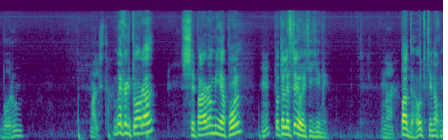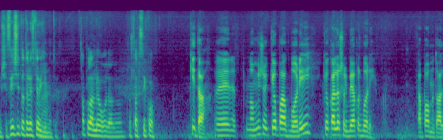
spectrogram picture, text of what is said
Μπορούν. Μάλιστα. Μέχρι τώρα, σε παρόμοια πόλ, Μμ. το τελευταίο έχει γίνει. Ναι. Πάντα, ό,τι και να έχουν ψηφίσει, το τελευταίο γίνεται. Απλά λέω εγώ το, το στατιστικό. Κοίτα, ε, νομίζω και ο ΠΑΟΚ μπορεί και ο καλός Ολυμπιακός μπορεί. Θα πάω με το Α.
